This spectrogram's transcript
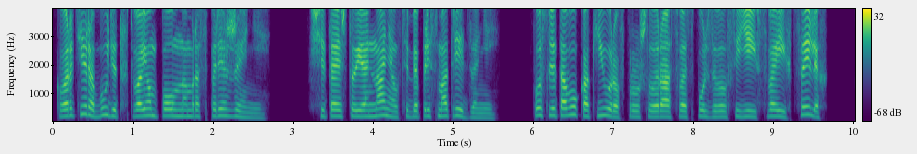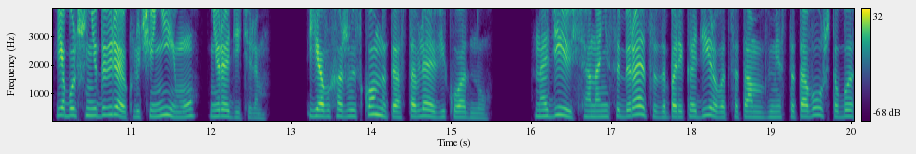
квартира будет в твоем полном распоряжении. Считай, что я нанял тебя присмотреть за ней. После того, как Юра в прошлый раз воспользовался ей в своих целях, я больше не доверяю ключи ни ему, ни родителям. Я выхожу из комнаты, оставляя Вику одну. Надеюсь, она не собирается забаррикадироваться там вместо того, чтобы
